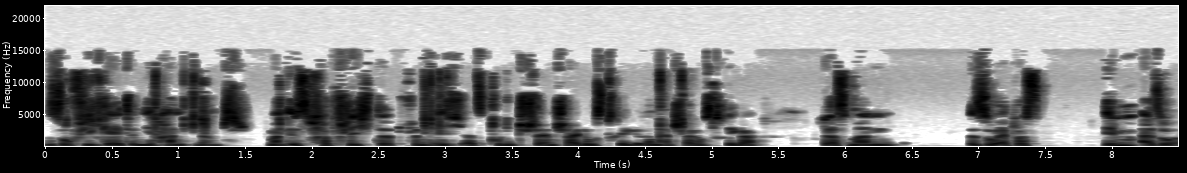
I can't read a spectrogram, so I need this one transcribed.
so viel Geld in die Hand nimmt, man ist verpflichtet, finde ich, als politische Entscheidungsträgerin, Entscheidungsträger, dass man so etwas im, also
